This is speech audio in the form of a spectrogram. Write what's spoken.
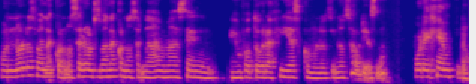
o no los van a conocer o los van a conocer nada más en, en fotografías como los dinosaurios, ¿no? Por ejemplo,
